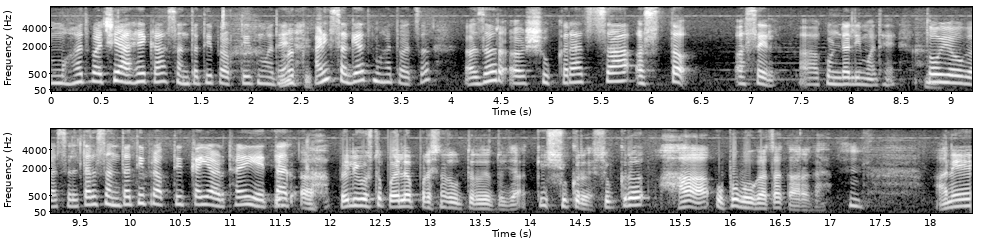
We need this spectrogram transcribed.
महत्त्वाची आहे का संतती प्राप्तीमध्ये नक्कीच. आणि सगळ्यात महत्त्वाचं अ, जर अ, शुक्राचा अस्त असेल अ, कुंडलीमध्ये तो योग असेल तर संतती प्राप्तीत काही अडथळे येतात एक, पहिली गोष्ट पहिल्या प्रश्नाचं उत्तर देतो तुझ्या की शुक्र शुक्र हा उपभोगाचा कारक आहे हं. आणि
